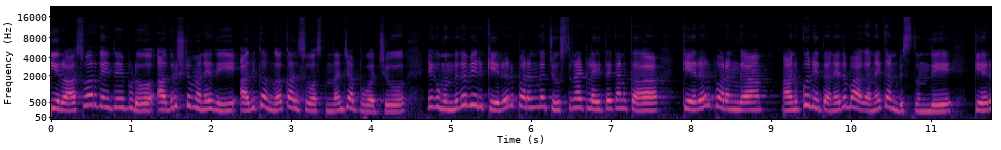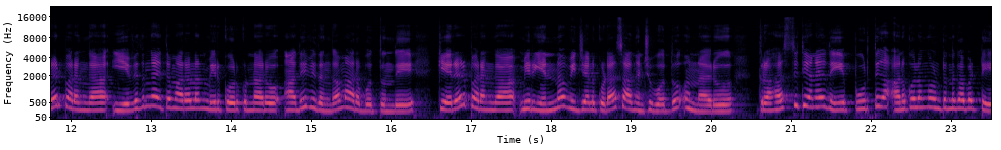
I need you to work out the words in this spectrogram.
ఈ రాశి వారికి అయితే ఇప్పుడు అదృష్టం అనేది అధికంగా కలిసి వస్తుందని చెప్పవచ్చు. ఇక ముందుగా వీరు కెరీర్ పరంగా చూస్తున్నట్లయితే కనుక కెరీర్ పరంగా అనుకూలిత అనేది బాగానే కనిపిస్తుంది. కెరీర్ పరంగా ఏ విధంగా అయితే మారాలని మీరు కోరుకున్నారో అదే విధంగా మారబోతుంది. కెరీర్ పరంగా మీరు ఎన్నో విజయాలు కూడా సాధించబోతూ ఉన్నారు. గ్రహస్థితి అనేది పూర్తిగా అనుకూలంగా ఉంటుంది కాబట్టి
